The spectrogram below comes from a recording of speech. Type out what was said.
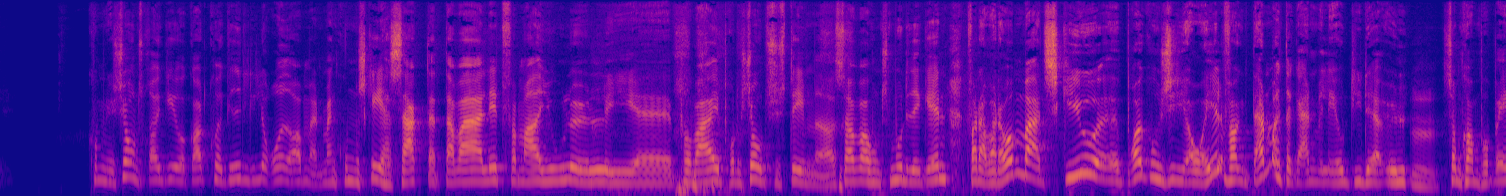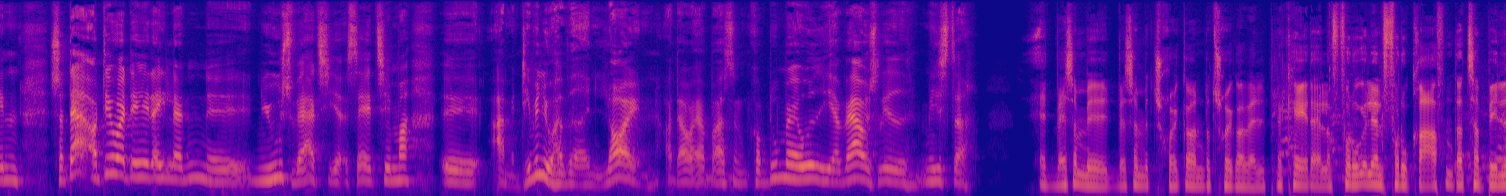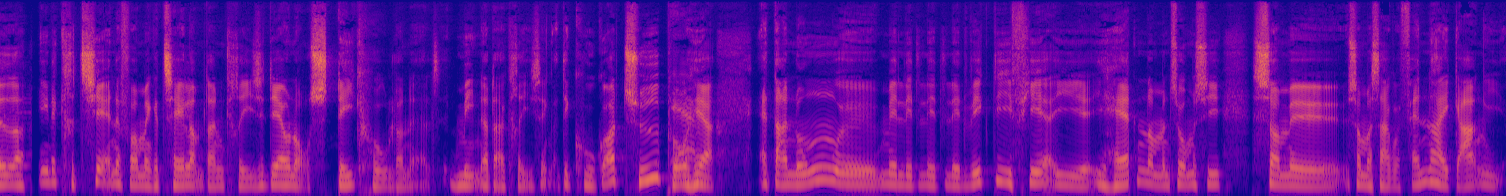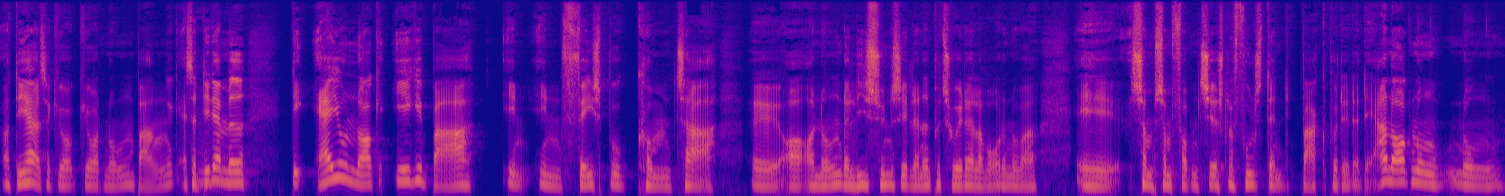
kommunikationsrådgiver godt kunne have givet et lille råd om, at man kunne måske have sagt, at der var lidt for meget juleøl i, øh, på vej i produktionssystemet, og så var hun smuttet igen, for der var der åbenbart skive øh, bryghus i over hele fucking Danmark, der gerne ville lave de der øl, mm. som kom på banen. Så der, og det var det, der en eller anden øh, newsvært sagde til mig, øh, ah, men det ville jo have været en løgn, og der var jeg bare sådan, kom du med ud i erhvervslivet, mister? At hvad så, med, hvad så med trykkeren, der trykker alle plakater, eller, foto, eller fotografen, der tager billeder. En af kriterierne for, at man kan tale om, der er en krise, det er jo, når stakeholderne altså, mener, der er krise. Ikke? Og det kunne godt tyde på ja. her, at der er nogen øh, med lidt, lidt, lidt vigtige fjer i, i hatten, når man så må sige, som, øh, som har sagt, hvad fanden har I gang i? Og det har altså gjort, gjort nogen bange. Ikke? Altså mm. det der med, det er jo nok ikke bare en, en Facebook-kommentar, øh, og, og nogen, der lige synes et eller andet på Twitter, eller hvor det nu var, øh, som, som får dem til at slå fuldstændigt bak på det der. Det er nok nogle, nogle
